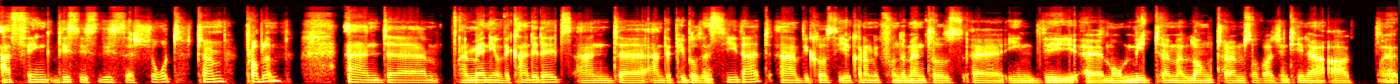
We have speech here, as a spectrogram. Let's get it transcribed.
I think this is this is a short term problem, and um, and many of the candidates and uh, and the people can see that uh, because the economic fundamentals uh, in the uh, more mid term and long terms of Argentina are uh,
